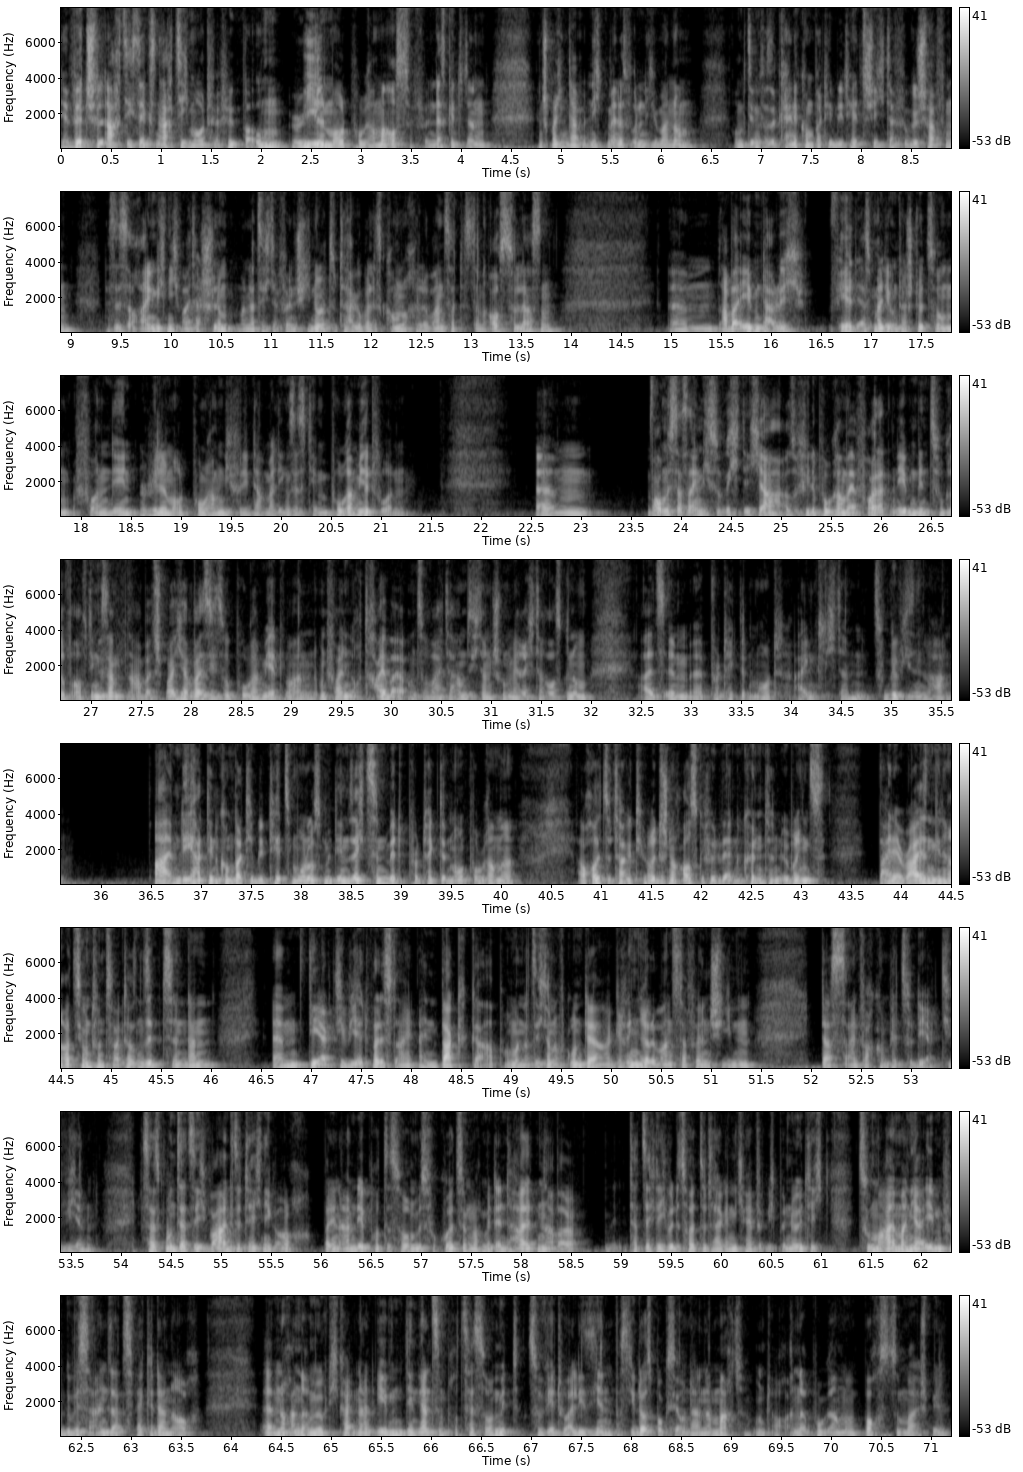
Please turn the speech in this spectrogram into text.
der Virtual 8086 Mode verfügbar, um Real Mode Programme auszuführen. Das geht dann entsprechend damit nicht mehr, das wurde nicht übernommen und beziehungsweise keine Kompatibilitätsschicht dafür geschaffen. Das ist auch eigentlich nicht weiter schlimm. Man hat sich dafür entschieden heutzutage, weil es kaum noch Relevanz hat, das dann rauszulassen. Ähm, aber eben dadurch fehlt erstmal die Unterstützung von den Real Mode Programmen, die für die damaligen Systeme programmiert wurden. Ähm, Warum ist das eigentlich so wichtig? Ja, also viele Programme erforderten eben den Zugriff auf den gesamten Arbeitsspeicher, weil sie so programmiert waren und vor allem auch Treiber und so weiter haben sich dann schon mehr Rechte rausgenommen, als im äh, Protected Mode eigentlich dann zugewiesen waren. AMD hat den Kompatibilitätsmodus, mit dem 16-Bit Protected Mode Programme auch heutzutage theoretisch noch ausgeführt werden könnten, übrigens bei der Ryzen-Generation von 2017 dann ähm, deaktiviert, weil es da einen Bug gab und man hat sich dann aufgrund der geringen Relevanz dafür entschieden, das einfach komplett zu deaktivieren. Das heißt, grundsätzlich war diese Technik auch bei den AMD-Prozessoren bis vor kurzem noch mit enthalten, aber tatsächlich wird es heutzutage nicht mehr wirklich benötigt, zumal man ja eben für gewisse Einsatzzwecke dann auch ähm, noch andere Möglichkeiten hat, eben den ganzen Prozessor mit zu virtualisieren, was die DOS-Box ja unter anderem macht und auch andere Programme, Box zum Beispiel.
